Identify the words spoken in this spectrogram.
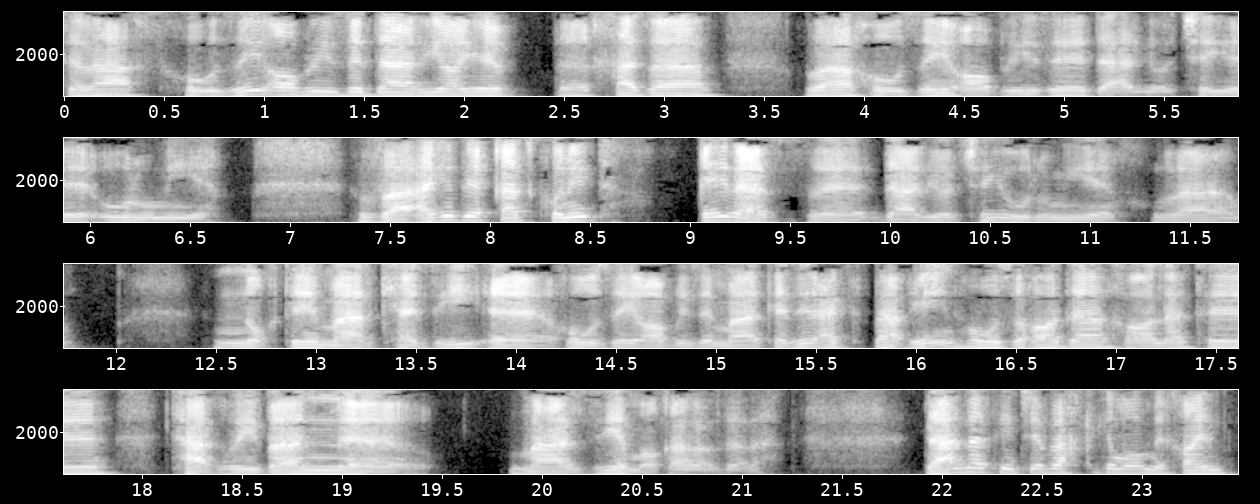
سرخس حوزه آبریز دریای خزر و حوزه آبریز دریاچه ارومیه. و اگه دقت کنید غیر از دریاچه ارومیه و نقطه مرکزی حوزه آبریز مرکزی بقیه این حوزه ها در حالت تقریبا مرزی ما قرار دارند در نتیجه وقتی که ما می‌خوایم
